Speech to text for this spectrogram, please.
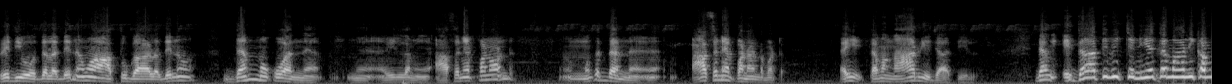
රෙදි ඔදලා දෙනවා, අතු ගාලා දෙනවා. දැන් මොකවත් නැහැ. ඇවිල්ලා මේ ආසනයක් පනවන්න. මොකද දන්නේ ආසනයක් පනවන්න මට. ඇයි? Taman ආර්ය જાතියල. දැන් එදා තිබිච්ච නියතමානිකම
